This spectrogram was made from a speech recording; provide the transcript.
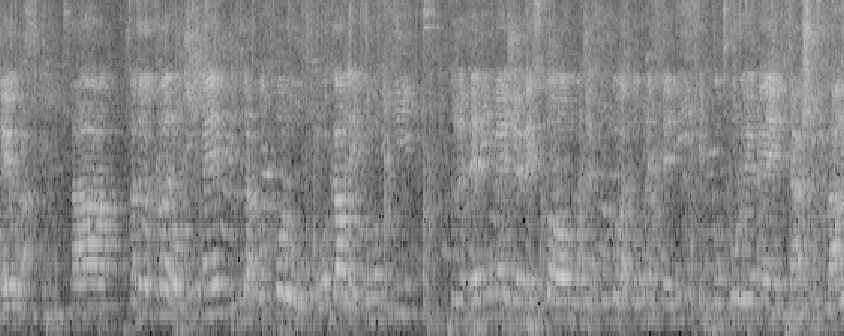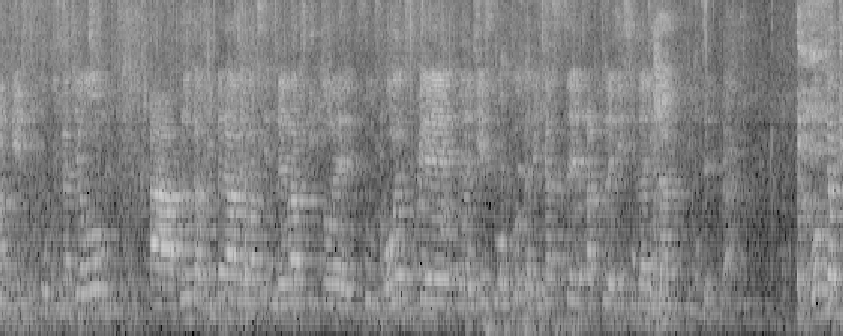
eura. A na toto celé robíme, teda podporu lokálnej ekonomiky, pretože veríme, že bez toho môže fungovať dobre vtedy, keď podporujeme našich malých miestnych podnikateľov a preto tam vyberáme vlastne prevádzky, ktoré sú zvolenské, ktoré nie sú obchodné reťazce a ktoré nesídlali v nákupných centrách. Pokiaľ by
